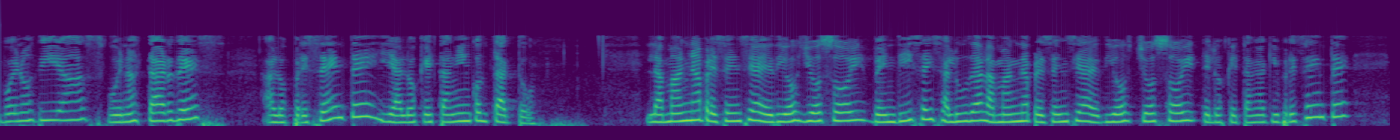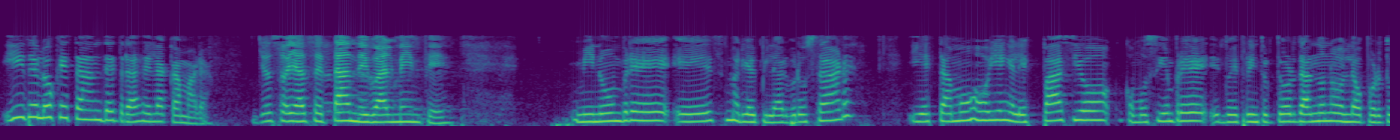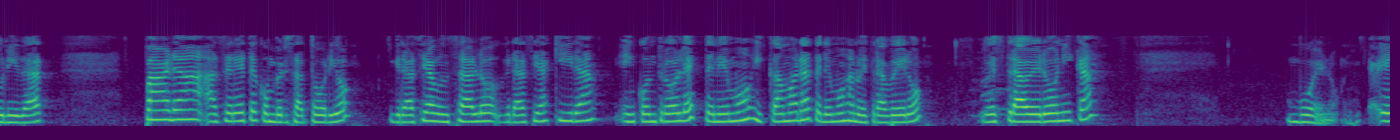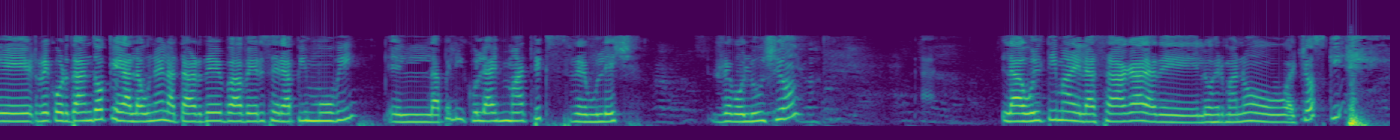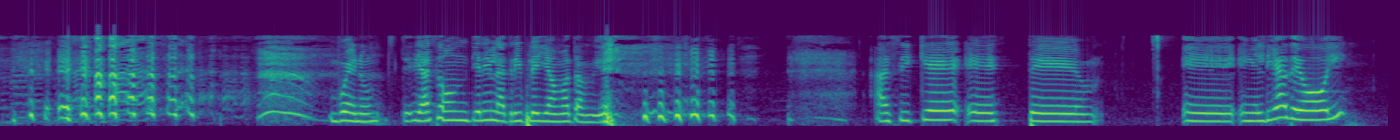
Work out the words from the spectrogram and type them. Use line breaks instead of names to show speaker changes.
Buenos días, buenas tardes a los presentes y a los que están en contacto. La magna presencia de Dios yo soy bendice y saluda la magna presencia de Dios yo soy de los que están aquí presentes y de los que están detrás de la cámara.
Yo soy aceptando igualmente.
Mi nombre es María El Pilar Brosar y estamos hoy en el espacio, como siempre, nuestro instructor dándonos la oportunidad para hacer este conversatorio. Gracias Gonzalo, gracias Kira. En controles tenemos y cámara tenemos a nuestra Vero, nuestra Verónica. Bueno, eh, recordando que a la una de la tarde va a haber Serapis Movie, la película es Matrix Revolution, Revolution, la última de la saga de los hermanos Wachowski. Bueno, ya son, tienen la triple llama también. Así que, este, eh, en el día de hoy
